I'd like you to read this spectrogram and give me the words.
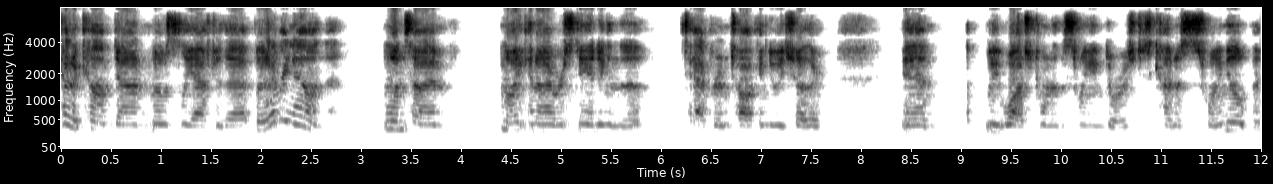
Kind of calmed down mostly after that, but every now and then. One time, Mike and I were standing in the tap room talking to each other, and we watched one of the swinging doors just kind of swing open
